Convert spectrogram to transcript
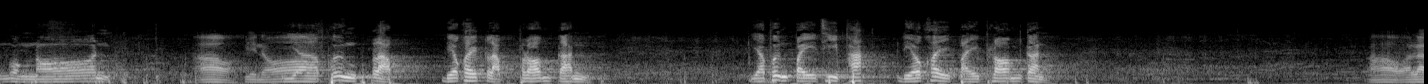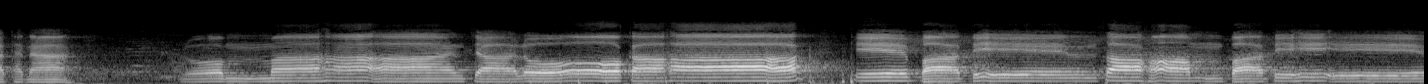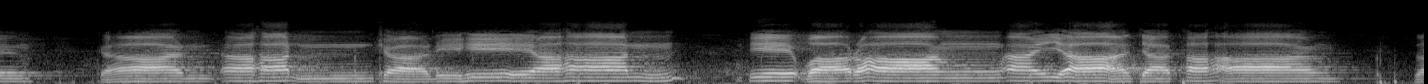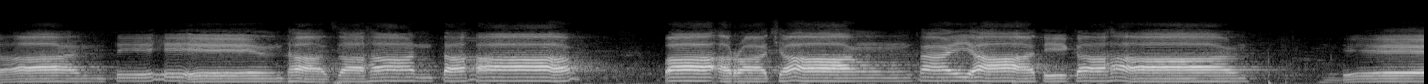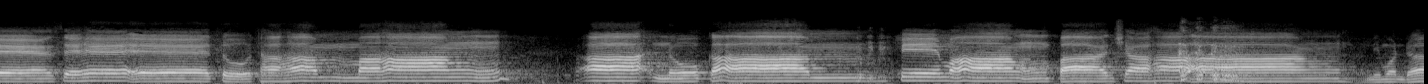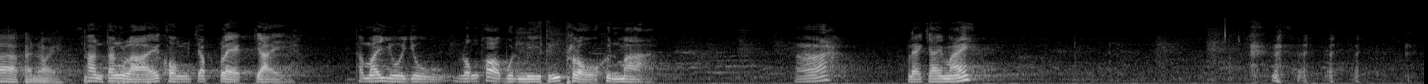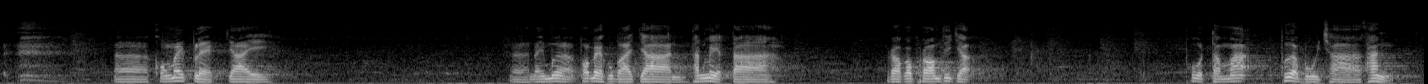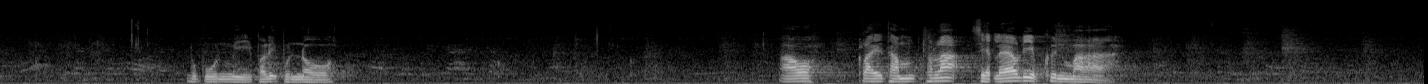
งง่วงนอนอ้าวพี่น้องอย่าเพิ่งกลับ เดี๋ยวค่อยกลับพร้อมกัน อย่าเพิ่งไปที่พัก เดี๋ยวค่อยไปพร้อมกันอ้าวอารัธนารมมาจาโลกาอิปติสหัมปติ การอาหันชาลิอาหันทิวารังอายาจะทางสันติทัสสันตาปาราชังกายาติกา เดเสตุธรรมังอนุกรรมปิมังปัญชางนิมนต์เด้อข้าหน่อย ท่านทั้งหลายคงจะแปลกใจทำไมอยู่ๆหลวงพ่อบุญมีถึงโผล่ขึ้นมาฮะแปลกใจไหม คงไม่แปลกใจในเมื่อพ่อแม่ครูบาอาจารย์ท่านเมตตา เราก็พร้อมที่จะพูดธรรมะเพื่อบูชาท่านหลวงปู่มีปริปุณโน เอาใครทำธุระเสร็จแล้วรีบขึ้นมา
